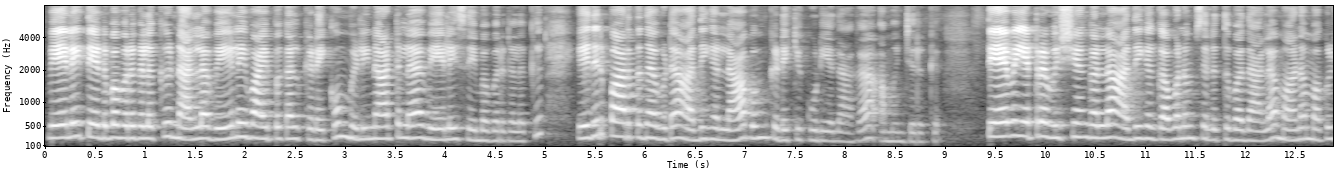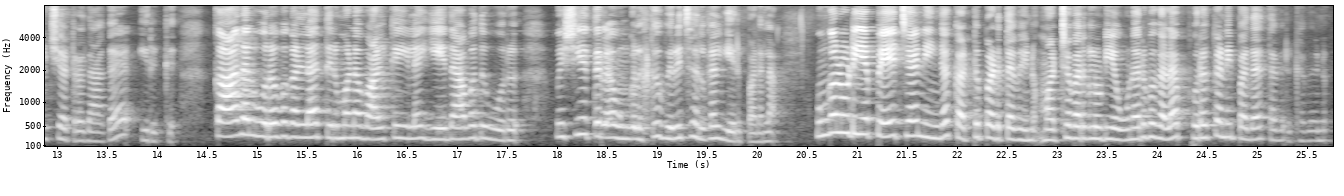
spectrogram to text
வேலை தேடுபவர்களுக்கு நல்ல வேலை வாய்ப்புகள் கிடைக்கும். வெளிநாட்டில் வேலை செய்பவர்களுக்கு எதிர்பார்த்ததை விட அதிக லாபம் கிடைக்கக்கூடியதாக அமைஞ்சிருக்கு. தேவையற்ற விஷயங்களில் அதிக கவனம் செலுத்துவதால் மன மகிழ்ச்சியற்றதாக இருக்குது காதல் உறவுகளில் திருமண வாழ்க்கையில் ஏதாவது ஒரு விஷயத்தில் உங்களுக்கு விரிச்சல்கள் ஏற்படலாம். உங்களுடைய பேச்சை நீங்கள் கட்டுப்படுத்த வேணும். மற்றவர்களுடைய உணர்வுகளை புறக்கணிப்பதை தவிர்க்க வேணும்.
